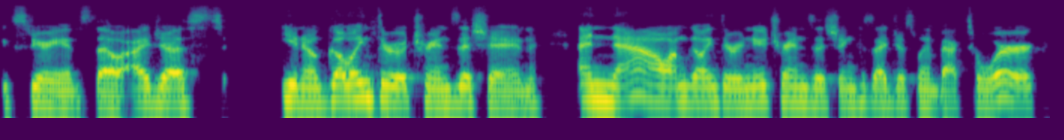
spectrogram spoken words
experience though, I just, you know, going through a transition and now I'm going through a new transition because I just went back to work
